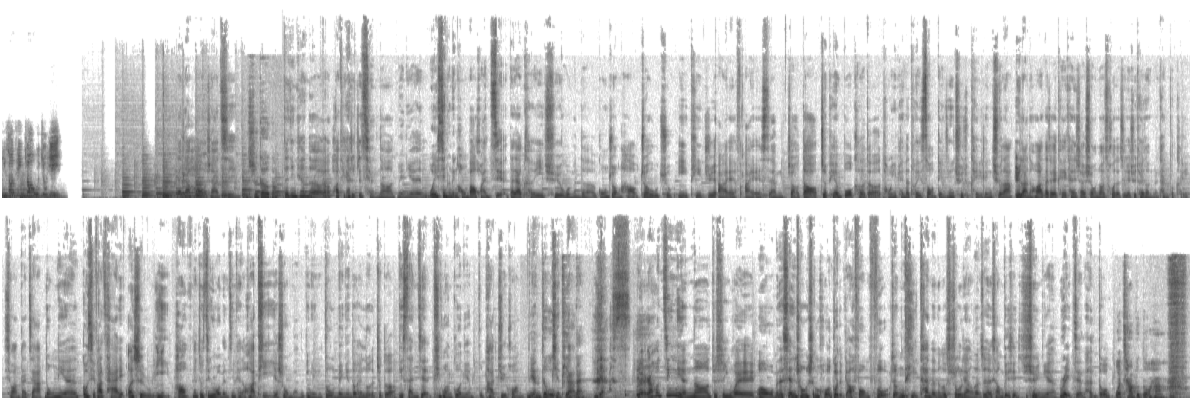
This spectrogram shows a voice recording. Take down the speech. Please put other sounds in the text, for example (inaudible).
欢迎收听周五主义。大家好，我是阿七，我是豆豆。在今天的话题开始之前呢，每年微信领红包环节，大家可以去我们的公众号“周五主义 T G I F I S M” 找到这篇播客的同一篇的推送，点进去就可以领取啦。预览的话，大家也可以看一下 show notes，或者直接去推送里面看都可以。希望大家龙年恭喜发财，万事如意。好，那就进入我们今天的话题，也是我们一年一度每年都会录的这个第三届听完过年不怕。剧荒年度片单，(laughs) yes，对。然后今年呢，就是因为哦，我们的现充生活过得比较丰富，整体看的那个数量呢，真的相比起去年锐减很多。我差不多哈。(laughs)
